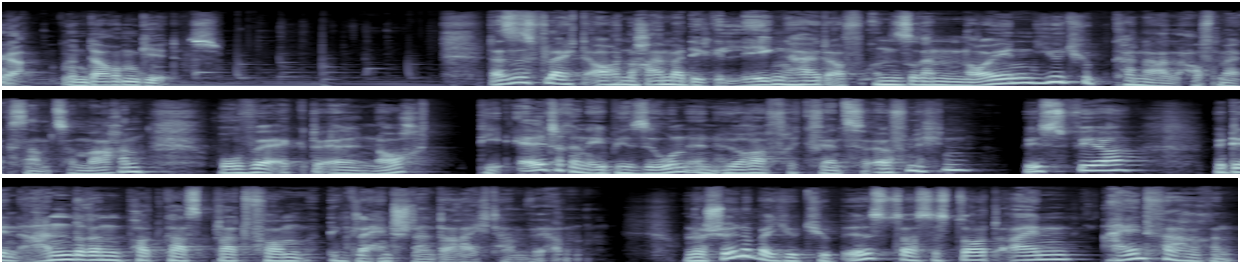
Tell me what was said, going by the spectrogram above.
Ja, und darum geht es. Das ist vielleicht auch noch einmal die Gelegenheit, auf unseren neuen YouTube-Kanal aufmerksam zu machen, wo wir aktuell noch die älteren Episoden in höherer Frequenz veröffentlichen, bis wir mit den anderen Podcast-Plattformen den gleichen Stand erreicht haben werden. Und das Schöne bei YouTube ist, dass es dort einen einfacheren,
